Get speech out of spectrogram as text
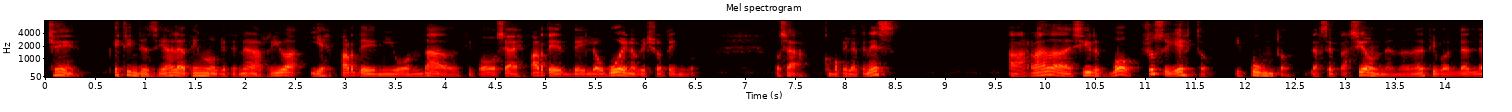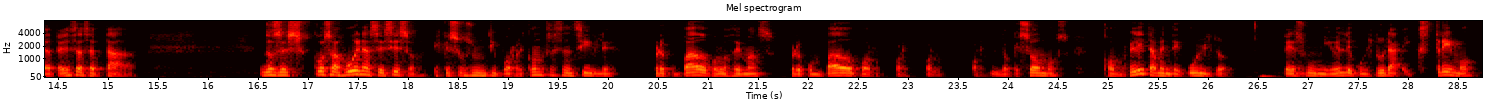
che, esta intensidad la tengo que tener arriba y es parte de mi bondad, tipo, o sea, es parte de lo bueno que yo tengo. O sea, como que la tenés agarrada a decir, vos, yo soy esto, y punto. La aceptación, ¿me entendés? Tipo, la, la tenés aceptada. Entonces, cosas buenas es eso, es que sos un tipo recontrasensible, preocupado por los demás, preocupado por, por, por, lo que somos, completamente culto. Tenés un nivel de cultura extremo,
